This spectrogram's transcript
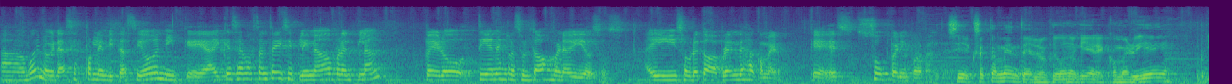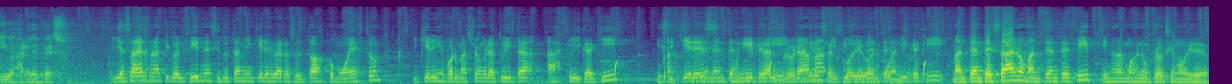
Ah, bueno, gracias por la invitación y que hay que ser bastante disciplinado para el plan, pero tienes resultados maravillosos. Y sobre todo aprendes a comer, que es súper importante. Sí, exactamente, lo que uno quiere, comer bien y bajar de peso. Y ya sabes, fanático del fitness, si tú también quieres ver resultados como esto y quieres información gratuita, haz clic aquí Y si quieres unirte al programa, el código de descuento. Aquí. Mantente sano, mantente fit y nos vemos en un próximo video.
